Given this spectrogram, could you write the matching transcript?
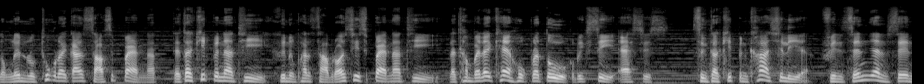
ลงเล่นรวมทุกรายการ 38 นัด แต่ถ้าคิดเป็นนาทีคือ 1,348 นาที และทำไปได้แค่ 6 ประตูกับอีก 4 แอสซิสซึ่งถ้าคิดเป็นค่าเฉลี่ย ฟินเซนต์ยันเซน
